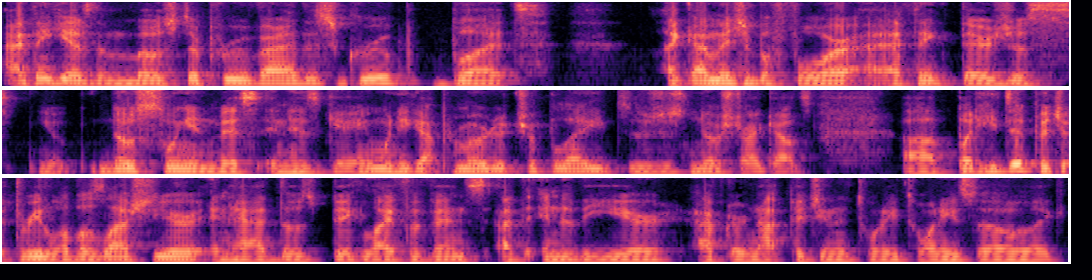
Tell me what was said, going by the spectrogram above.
I think he has the most to prove out of this group, but like I mentioned before, I think there's just you know no swing and miss in his game when he got promoted to AAA. There's just no strikeouts. Uh, but he did pitch at three levels last year and had those big life events at the end of the year after not pitching in 2020. So like,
